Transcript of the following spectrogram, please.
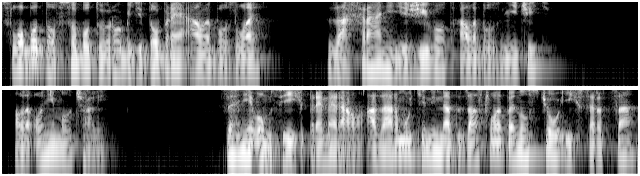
Slobodno v sobotu robiť dobré alebo zle, zachrániť život alebo zničiť? Ale oni mlčali. S hnevom si ich premeral a zarmútený nad zaslepenosťou ich srdca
